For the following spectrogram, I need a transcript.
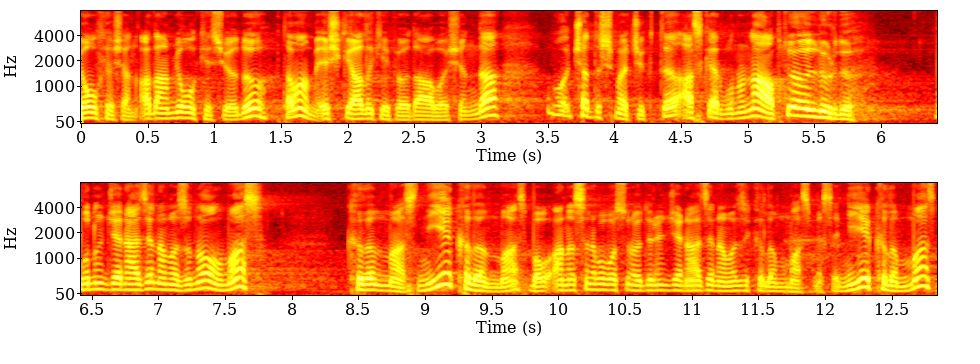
Yol kesen. Adam yol kesiyordu. Tamam mı? Eşkıyalık yapıyor dağ başında. Ama çatışma çıktı. Asker bunu ne yaptı? Öldürdü. Bunun cenaze namazı ne olmaz? Kılınmaz. Niye kılınmaz? Baba, anasını babasını öldüren cenaze namazı kılınmaz mesela. Niye kılınmaz?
